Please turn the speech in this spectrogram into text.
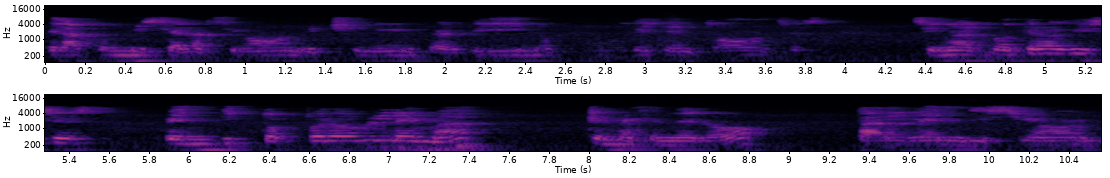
de la conmiseración, de ching, perdí, no pude, y entonces, sino al contrario dices, bendito problema que me generó tal bendición,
